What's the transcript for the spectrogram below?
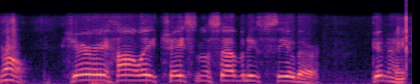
No. Jerry Holly chasing the 70s. See you there. Good night.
